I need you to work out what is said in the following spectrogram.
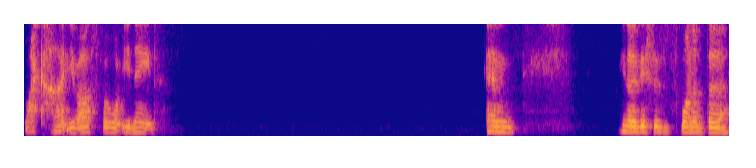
Why can't you ask for what you need? and you know this is one of the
